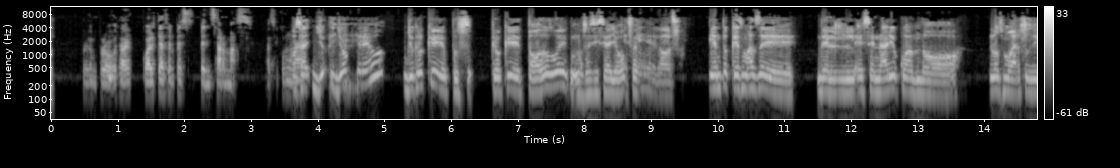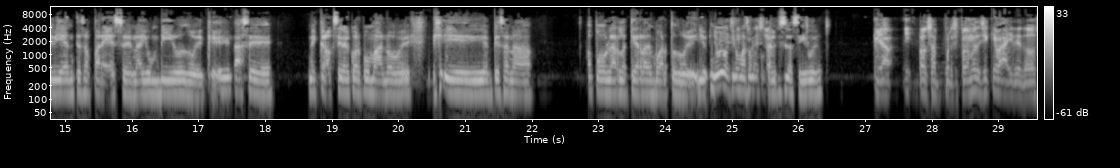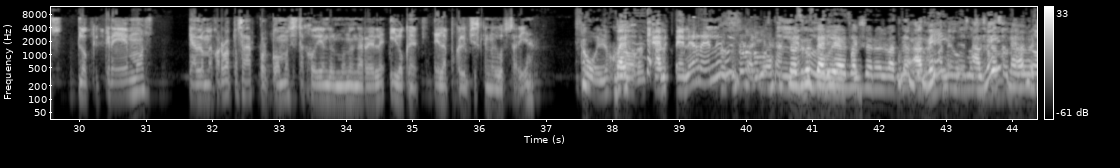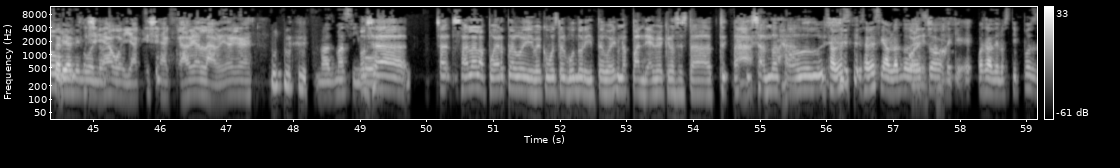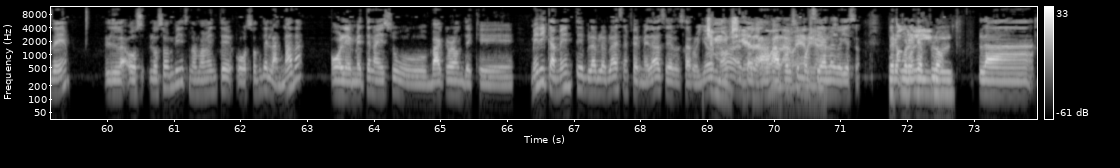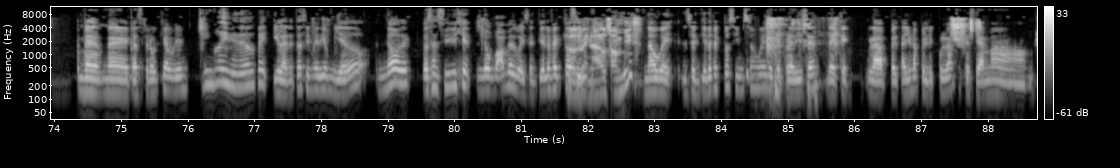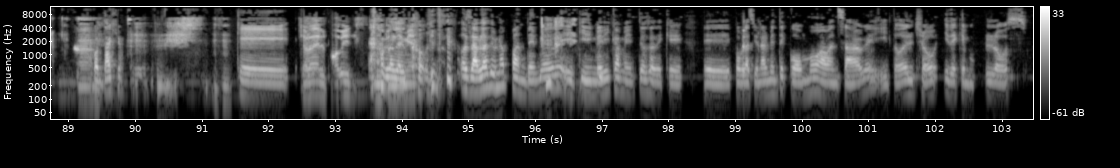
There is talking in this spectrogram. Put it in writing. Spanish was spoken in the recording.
Por ejemplo, o sea, ¿cuál te hace pensar más? Así como una... O sea, yo, yo creo, yo creo que, pues, creo que todos, güey, no sé si sea yo, Es pero que los... siento que es más de, del escenario cuando los muertos vivientes aparecen, hay un virus, güey, que hace necroxia en el cuerpo humano, güey, y empiezan a, a poblar la tierra de muertos, güey. Yo, yo me imagino que más un por eso- apocalipsis así, güey. Mira, y- o sea, pues podemos decir que hay de dos. Lo que creemos que a lo mejor va a pasar por cómo se está jodiendo el mundo en RL y lo que el apocalipsis que nos gustaría. Uy, lo Bueno, juego. en, en RL, güey, no nos vamos tan Nos lejos, gustaría, exacto, ¿no? El vato. A mí, a mí no me gustaría güey. O ninguno. sea, güey, ya que se acabe a la verga. Más masivo. O sea, sa- sale a la puerta, güey, y ve cómo está el mundo ahorita, güey. Una pandemia que nos está Ah, atizando a todos, güey. ¿Sabes, sabes que hablando de eso, eso. de que, eh, o sea, de los tipos de, la- os- los zombies normalmente o son de la nada o le meten ahí su background de que médicamente, bla, bla, bla, esa enfermedad se desarrolló, ¿no? murciélago Ajá, por ese verga. murciélago y eso. Pero, por ejemplo, la me, me castró que había un chingo de videos, güey, y la neta sí me dio miedo. No, de, o sea, sí dije, no mames, güey, sentí el efecto Los venados zombies. No, güey, sentí el efecto Simpson, güey, de que predicen de que la, hay una película que se llama Ah, Contagio, que Que habla del COVID. la habla del. COVID. o sea, habla de una pandemia, güey, y, y médicamente, o sea, de que eh, poblacionalmente cómo avanzaba, güey, y todo el show, y de que los,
